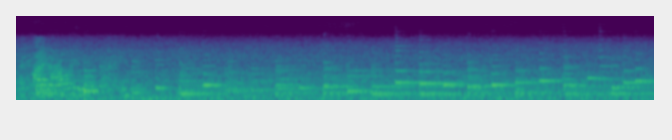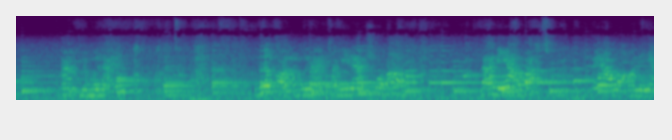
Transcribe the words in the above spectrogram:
ให้ทายนะว่าอยู่มือไหน อะอยู่มือไหน เลือกก่อนเอามือไหนอันนี้นะชัวร์เปล่าแล้วอันนี้เอาปะไม่เอาหรอกอันนี้เอ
